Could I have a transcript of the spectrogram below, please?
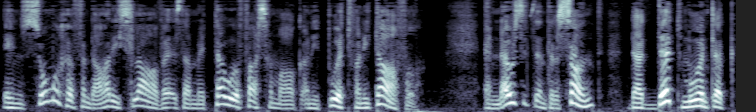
en sommige van daardie slawe is dan met toue vasgemaak aan die poot van die tafel. En nou is dit interessant dat dit moontlik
